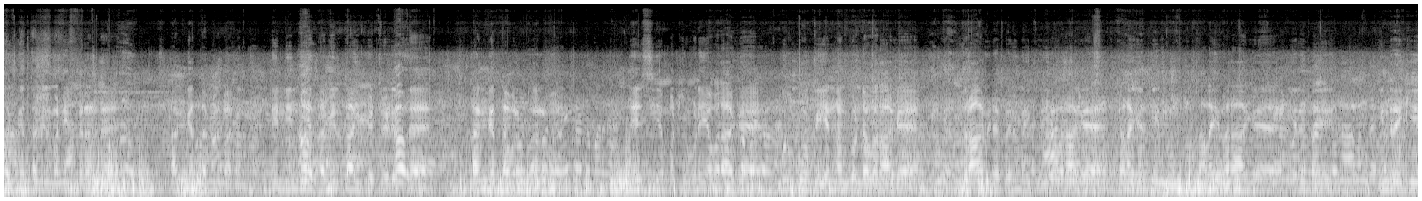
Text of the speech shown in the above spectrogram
சங்க தமிழ் மண்ணில் பிறந்த தங்க தமிழ் மகன் தென் இந்திய தமிழ் தாய் பெற்றெடுத்த தங்க தமிழ் புதல்வர் எண்ணம் கொண்டவராக திராவிட பெருமைக்குரியவராக கழகத்தின் தலைவராக இருந்து இன்றைக்கு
